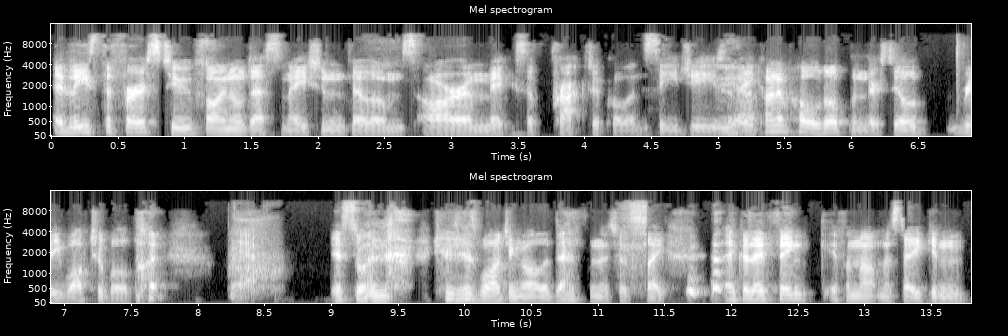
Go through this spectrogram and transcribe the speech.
at least the first two Final Destination films are a mix of practical and CG, so Yeah. they kind of hold up and they're still rewatchable. But yeah. this one, you're just watching all the deaths, and it's just like because I think, if I'm not mistaken,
